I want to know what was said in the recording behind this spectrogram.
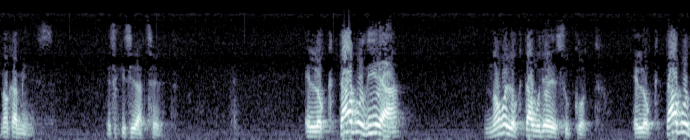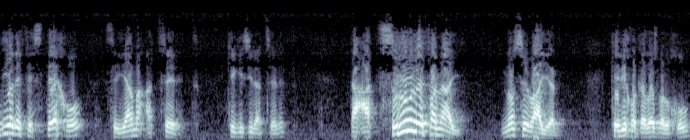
No camines. Eso quiere decir Atzeret. El octavo día, no el octavo día de Sukkot, el octavo día de festejo se llama Atzeret. ¿Qué quiere decir Atzeret? Ta'atzru lefanai. No se vayan. ¿Qué dijo Kadosh Baruchu?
